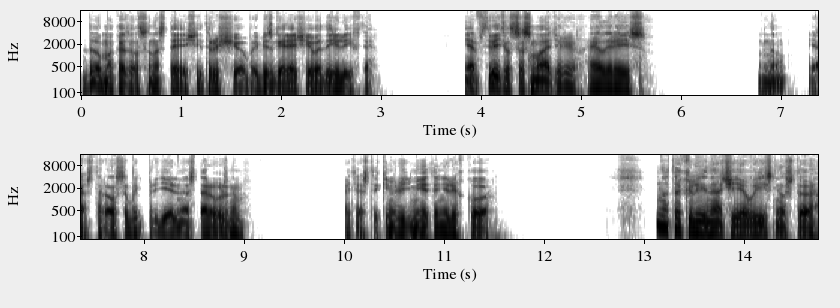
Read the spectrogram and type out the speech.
Дом оказался настоящей трущобой, без горячей воды и лифта. Я встретился с матерью, Эл Рейс. Ну, я старался быть предельно осторожным, хотя с такими людьми это нелегко. Но так или иначе я выяснил, что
